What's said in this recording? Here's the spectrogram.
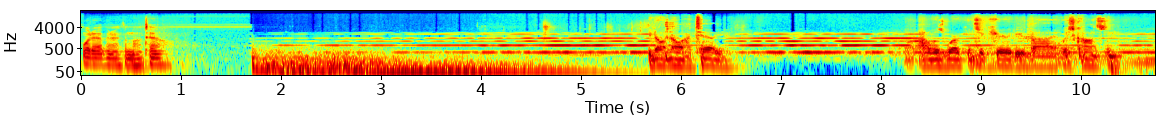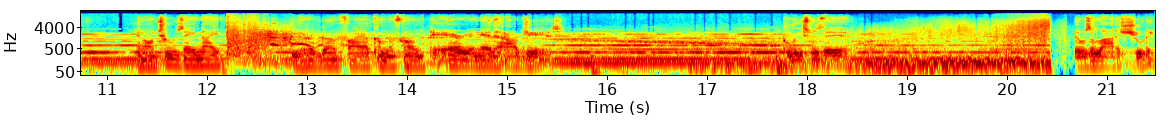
What happened at the motel? You don't know, I tell you. I was working security by Wisconsin, and on Tuesday night, we heard gunfire coming from the area near the Algiers. Police was there. There was a lot of shooting.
